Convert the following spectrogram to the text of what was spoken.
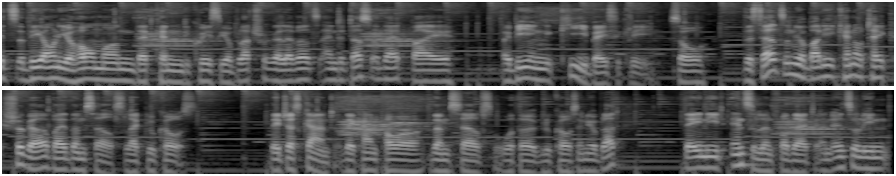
it's the only hormone that can decrease your blood sugar levels, and it does that by by being key basically. So the cells in your body cannot take sugar by themselves, like glucose. They just can't. They can't power themselves with the glucose in your blood. They need insulin for that, and insulin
